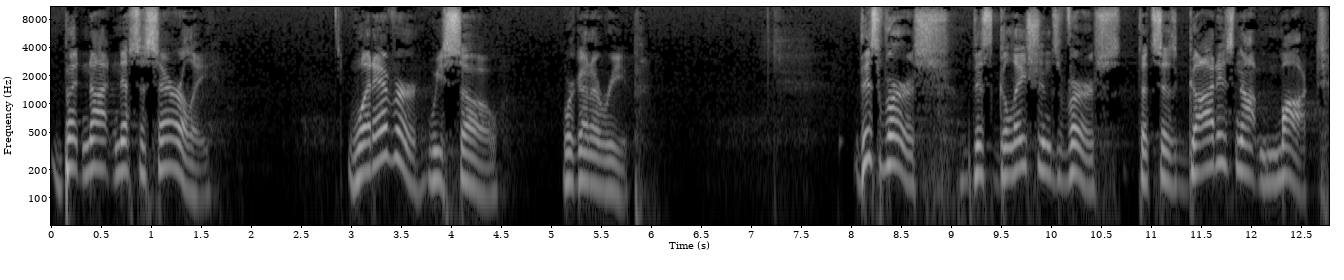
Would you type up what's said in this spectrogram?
but not necessarily. Whatever we sow, we're going to reap. This verse, this Galatians verse that says, God is not mocked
